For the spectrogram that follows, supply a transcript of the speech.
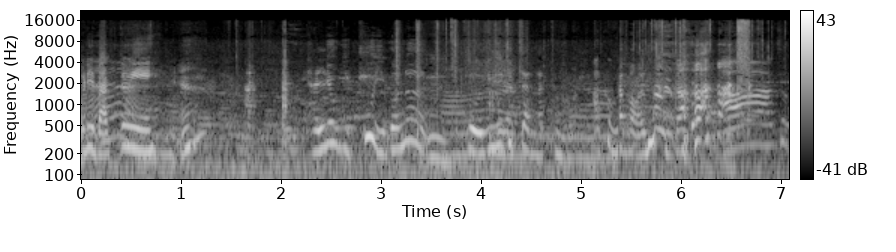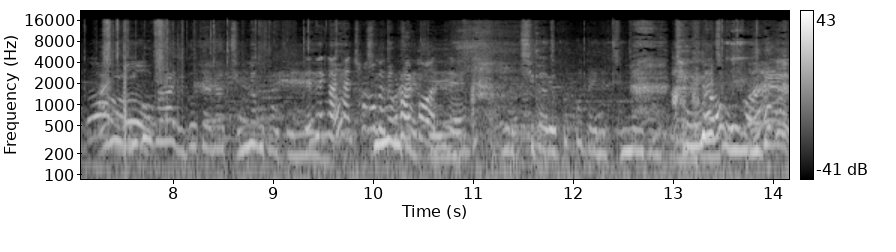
우리 막둥이. 응? 달력 있고 이거는 그 일기장 같은 거야. 봐봐 얼마인가? 아 그거. 아니 이거가 이거잖아 증명사진. 내 생각에 한 1,500불 할 것 같아. 이거 지갑에 꽂고 다니는 증명사진. 정말 좋은데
